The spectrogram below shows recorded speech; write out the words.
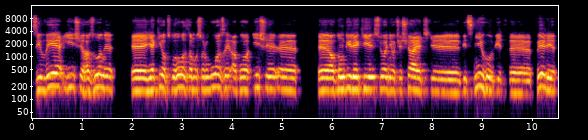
зіли, інші газони, е, які обслуговували за мусоровози або інші. Е, автомобілі, які сьогодні очищають е, від снігу, від е, пилі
